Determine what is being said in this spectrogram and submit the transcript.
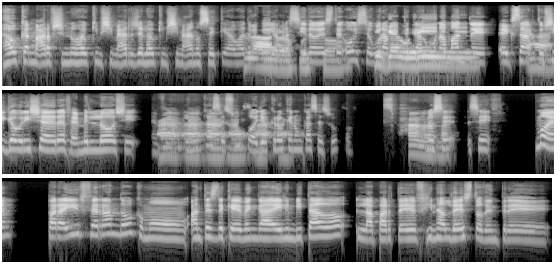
هاو كان ما عرفش شنو هاو كيمشي مع الرجال هاو كيمشي مع نوسيكا وهذا يعمر السيده ويستي يسوي راه مونتي مانتي. اكزاكتو آه. شي قوري شارف عمل له شي. nunca se supo yo creo que nunca se supo سبحان الله نو سي سي. المهم para ir cerrando, como antes de que venga el invitado, la parte final de esto, de entre.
